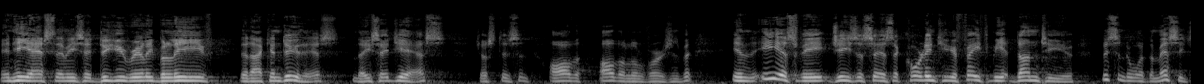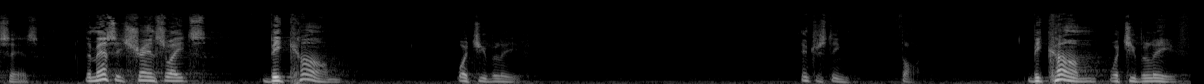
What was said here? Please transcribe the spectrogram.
and he asked them, he said, Do you really believe that I can do this? They said yes, just as in all the, all the little versions. But in the ESV, Jesus says, according to your faith be it done to you. Listen to what the message says. The message translates, become what you believe. Interesting thought. Become what you believe.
